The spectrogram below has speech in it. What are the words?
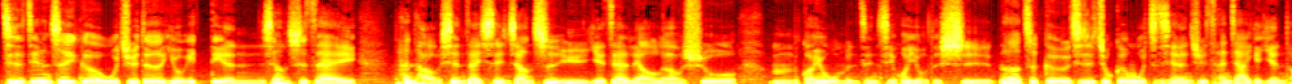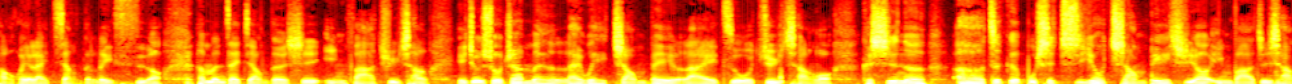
其实今天这个，我觉得有一点像是在探讨现在现象之余，也在聊聊说，嗯，关于我们近期会有的事。那这个其实就跟我之前去参加一个研讨会来讲的类似哦。他们在讲的是银发剧场，也就是说专门来为长辈来做剧场哦。可是呢，呃，这个不是只有长辈需要银发剧场，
